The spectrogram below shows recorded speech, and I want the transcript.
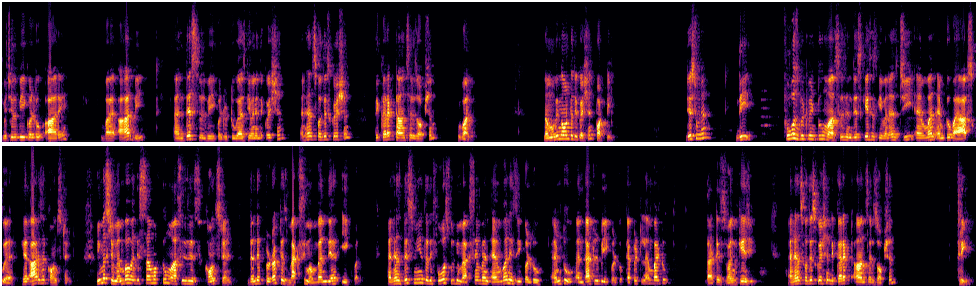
which will be equal to RA by RB and this will be equal to 2 as given in the question and hence for this question the correct answer is option 1. Now moving on to the question 40. Dear student, the force between two masses in this case is given as g m1 m2 by r square. Here r is a constant. We must remember when the sum of two masses is constant then the product is maximum when they are equal. And hence this means that the force will be maximum when m1 is equal to m2 and that will be equal to capital M by 2 that is 1 kg. And hence for this question the correct answer is option 3.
